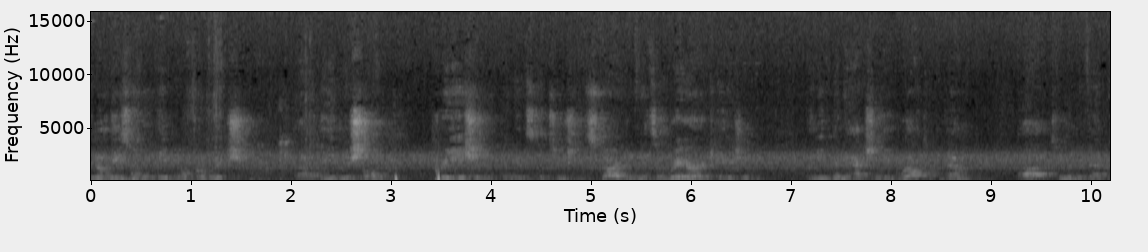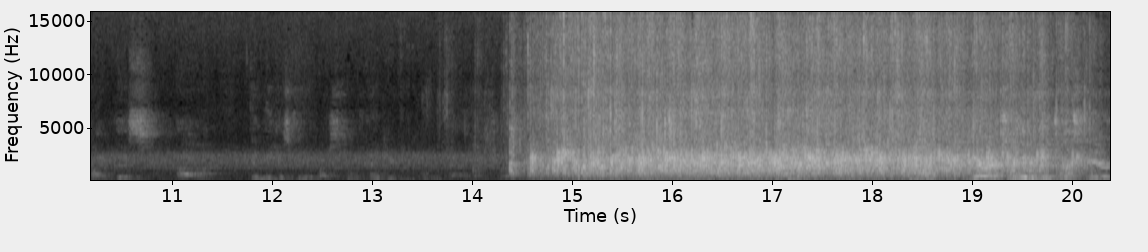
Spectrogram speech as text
You know, these are the people for which uh, the initial creation of an institution started. And it's a rare occasion when you can actually welcome them uh, to an event like this uh, in the history of our school. Thank you for coming, Pat. Now, there are two individuals here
